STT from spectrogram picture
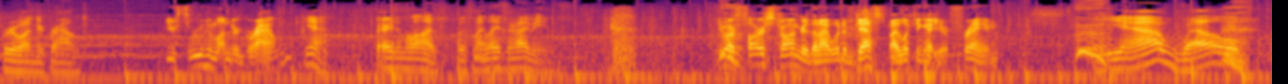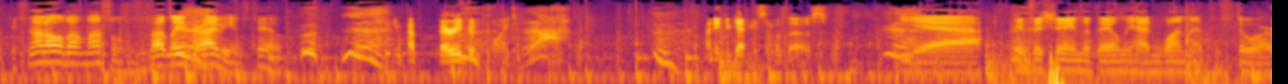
threw underground. You threw him underground? Yeah, buried him alive with my laser eye beams. You are far stronger than I would have guessed by looking at your frame. Yeah, well, it's not all about muscles. It's about laser eye beams too. You have a very good point. I need to get me some of those. Yeah, it's a shame that they only had one at the store.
